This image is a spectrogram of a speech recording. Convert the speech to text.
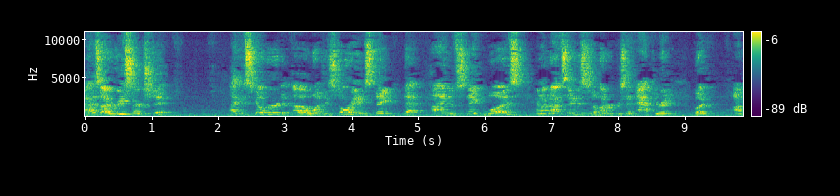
as I researched it, I discovered uh, what historians think that kind of snake was, and I'm not saying this is 100% accurate, but I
